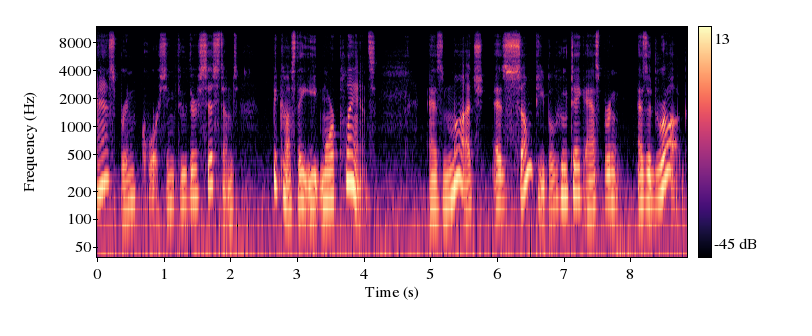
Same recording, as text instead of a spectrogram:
aspirin coursing through their systems because they eat more plants, as much as some people who take aspirin as a drug.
